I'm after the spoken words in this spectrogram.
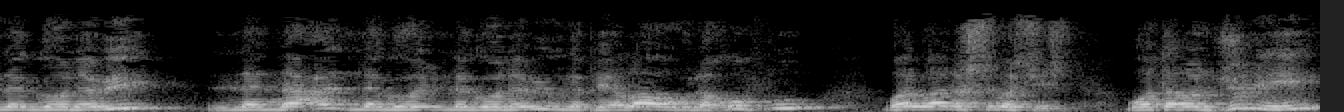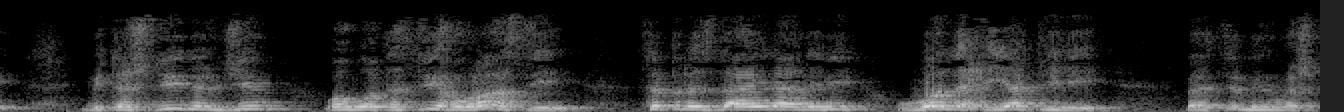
لقونوي لنعل لقونوي ولبيلاو ولخفه ولا الشمشش وترجله بتشديد الجيم وهو تسريح رأسه. سبرز داينا نبي ولحيته. بالمشط.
